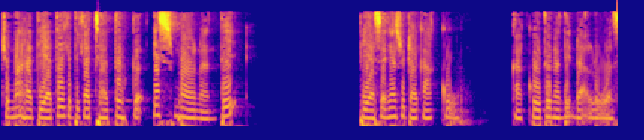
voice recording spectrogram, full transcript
Cuma hati-hati ketika jatuh ke isme nanti biasanya sudah kaku. Kaku itu nanti tidak luas.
